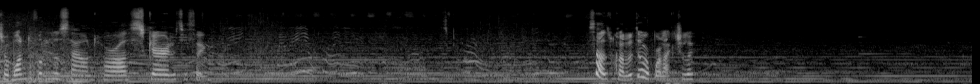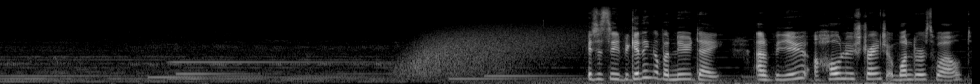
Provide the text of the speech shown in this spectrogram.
Such a wonderful little sound for our scary little thing. Sounds quite adorable actually. It is the beginning of a new day, and for you, a whole new strange and wondrous world.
